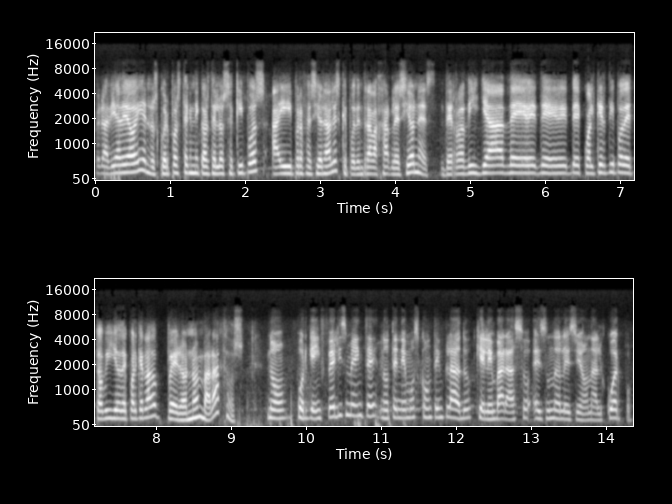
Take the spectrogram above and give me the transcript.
Pero a día de hoy, en los cuerpos técnicos de los equipos, hay profesionales que pueden trabajar lesiones de rodilla, de, de- de cualquier tipo de tobillo, de cualquier lado, pero no embarazos. No, porque infelizmente no tenemos contemplado que el embarazo es una lesión al cuerpo.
